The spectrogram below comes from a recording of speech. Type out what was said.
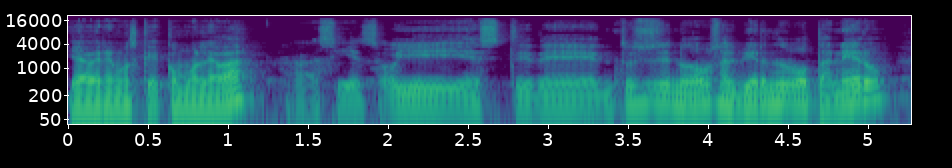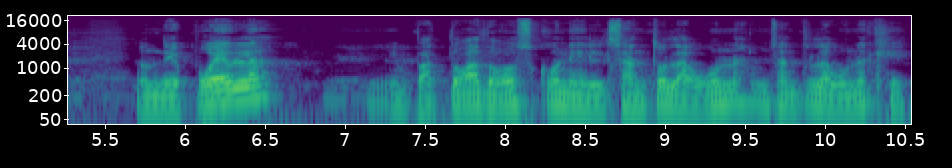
ya veremos que, cómo le va. Así es. Oye, este de entonces nos vamos al viernes botanero, donde Puebla empató a dos con el Santos Laguna, un Santos Laguna que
